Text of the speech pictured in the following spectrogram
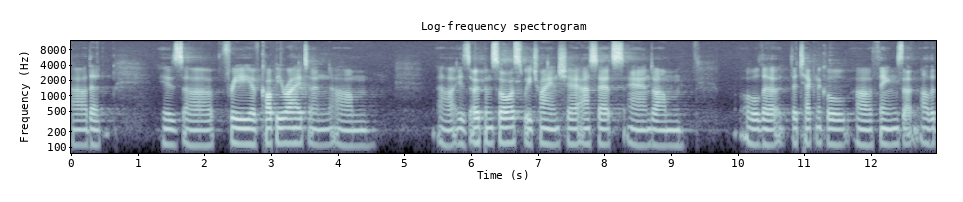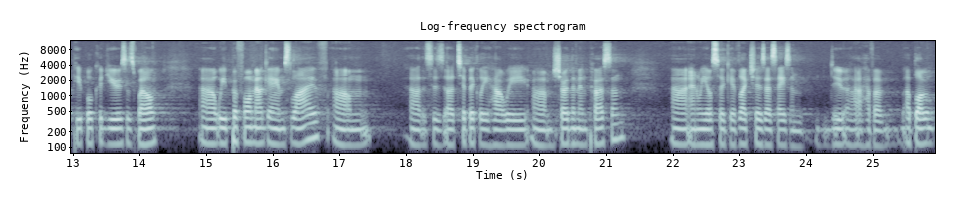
uh, that is uh, free of copyright and um, uh, is open source. We try and share assets and um, all the, the technical uh, things that other people could use as well. Uh, we perform our games live. Um, uh, this is uh, typically how we um, show them in person. Uh, and we also give lectures, essays, and do uh, have a, a blog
